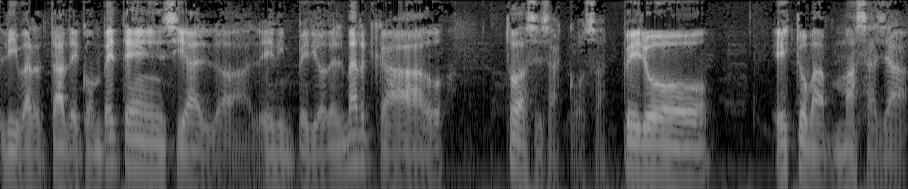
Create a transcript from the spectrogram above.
libertad de competencia, el, imperio del mercado, todas esas cosas. Pero esto va más allá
